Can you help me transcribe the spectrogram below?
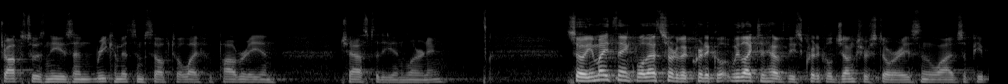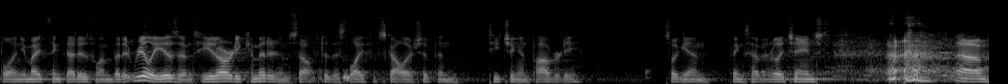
drops to his knees and recommits himself to a life of poverty and chastity and learning. So you might think, well, that's sort of a critical, we like to have these critical juncture stories in the lives of people, and you might think that is one, but it really isn't. He had already committed himself to this life of scholarship and teaching in poverty. So again, things haven't really changed. um,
